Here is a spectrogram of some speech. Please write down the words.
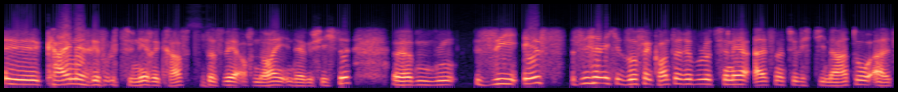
äh, keine revolutionäre Kraft, das wäre auch neu in der Geschichte. Ähm, sie ist sicherlich insofern konterrevolutionär, als natürlich die NATO als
